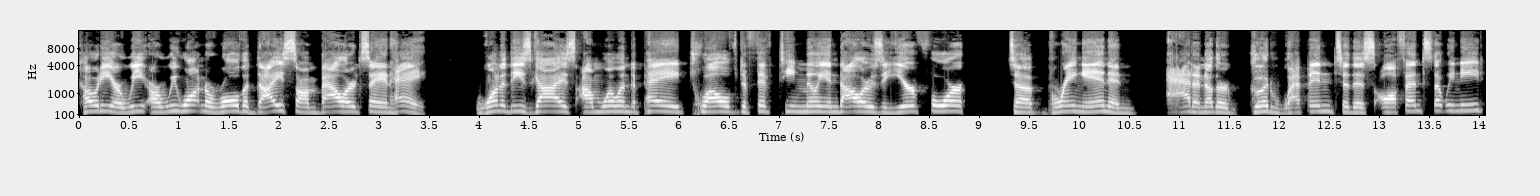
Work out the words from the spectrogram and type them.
Cody, are we are we wanting to roll the dice on Ballard saying, hey, one of these guys I'm willing to pay 12 to 15 million dollars a year for to bring in and add another good weapon to this offense that we need?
